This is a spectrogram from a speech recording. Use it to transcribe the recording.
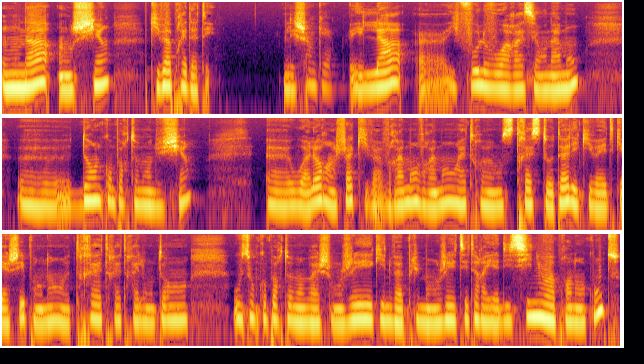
on a un chien qui va prédater les chats. Et là, euh, il faut le voir assez en amont euh, dans le comportement du chien. Euh, ou alors un chat qui va vraiment vraiment être en stress total et qui va être caché pendant très très très longtemps, où son comportement va changer, qui ne va plus manger, etc. Il y a des signaux à prendre en compte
